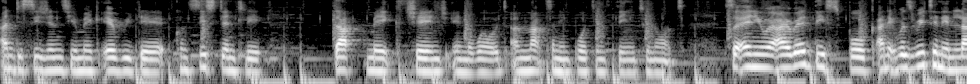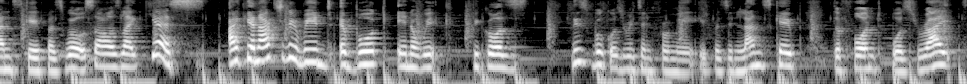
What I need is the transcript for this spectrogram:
and decisions you make every day consistently that make change in the world and that's an important thing to note. So anyway i read this book and it was written in landscape as well. So i was like yes i can actually read a book in a week because this book was written for me. It was in landscape. The font was right.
